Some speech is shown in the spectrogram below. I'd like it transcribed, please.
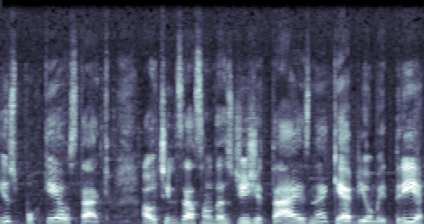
Isso porque, Eustáquio, a utilização das digitais, né, que é a biometria,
